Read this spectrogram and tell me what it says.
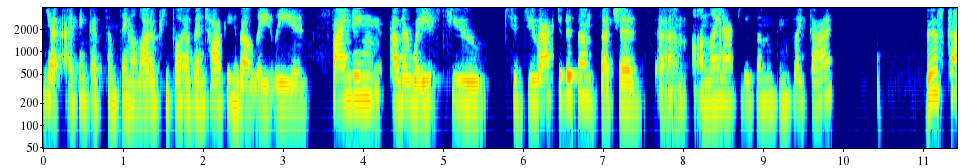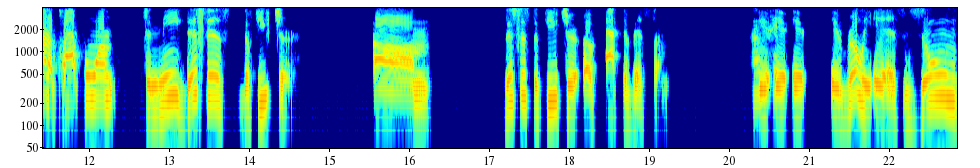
Yeah, I think that's something a lot of people have been talking about lately is finding other ways to to do activism, such as um, online activism and things like that. This kind of platform, to me, this is the future. Um, this is the future of activism. Okay. It, it, it, it really is. Zoom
